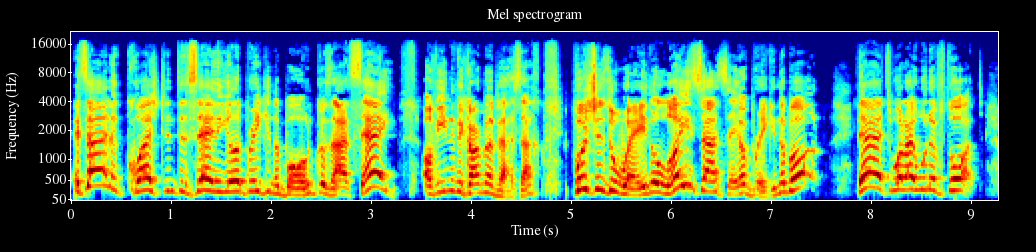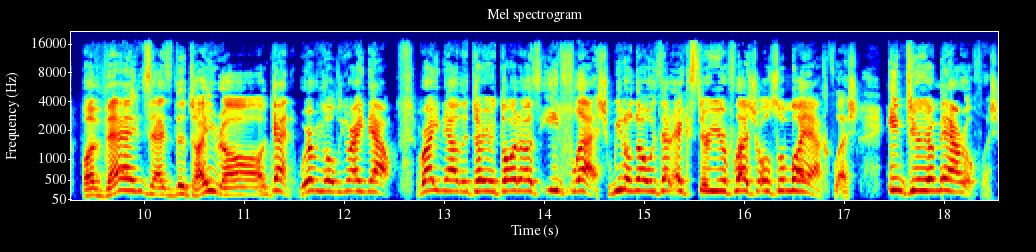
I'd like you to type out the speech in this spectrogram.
It's not a question to say that you're breaking the bone because I say of eating the korban pesach pushes away the loisase of breaking the bone. That's what I would have thought. But then says the Torah again. Where are we holding right now? Right now, the Torah taught us eat flesh. We don't know is that exterior flesh also mayach flesh, interior marrow flesh.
